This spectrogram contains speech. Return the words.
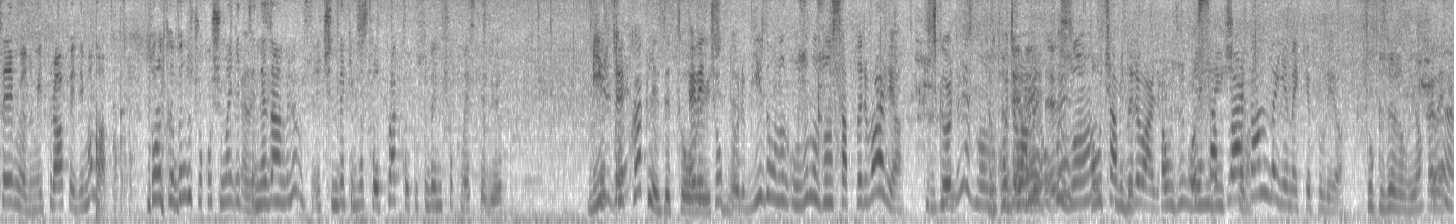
sevmiyordum itiraf edeyim ama sonra tadınca çok hoşuma gitti. Evet. Neden biliyor musun? İçindeki bu toprak kokusu beni çok mest ediyor. Bir de Toprak lezzeti oluyor Evet içinde. çok doğru. Bir de onun uzun uzun sapları var ya. Hiç gördünüz mü onu? Kocaman Evet, evet. uzun Havuç sapları vardı. Havucun O saplardan da yemek yapılıyor. Çok güzel oluyor. Evet. mi?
